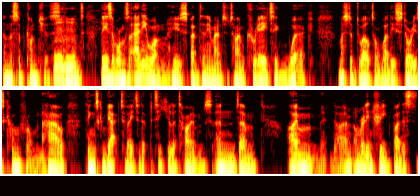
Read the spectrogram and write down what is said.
and the subconscious. Mm-hmm. And these are ones that anyone who's spent any amount of time creating work must have dwelt on where these stories come from and how things can be activated at particular times. And um, I'm, I'm I'm really intrigued by this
